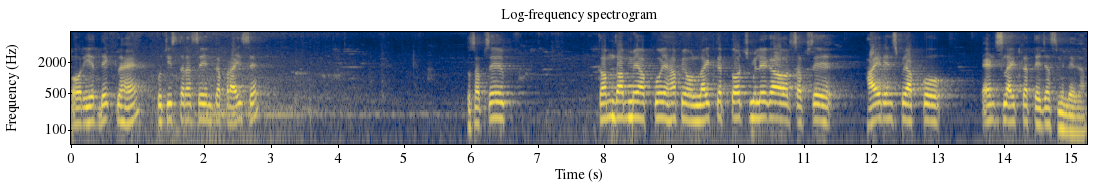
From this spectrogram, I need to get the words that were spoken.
और ये देख रहे हैं, कुछ इस तरह से इनका प्राइस है। तो सबसे कम दाम में आपको यहाँ पे ऑनलाइट का टॉर्च मिलेगा और सबसे हाई रेंज पे आपको एंड स्लाइड का तेजस मिलेगा।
